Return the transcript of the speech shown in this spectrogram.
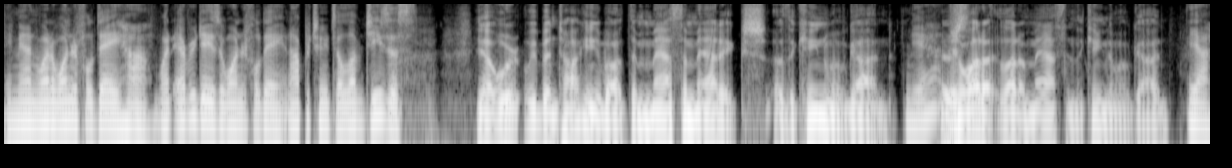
Amen. What a wonderful day, huh? What every day is a wonderful day, an opportunity to love Jesus. Yeah, we're, we've been talking about the mathematics of the kingdom of God. Yeah. There's, a lot of a lot of math in the kingdom of God. Yeah,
